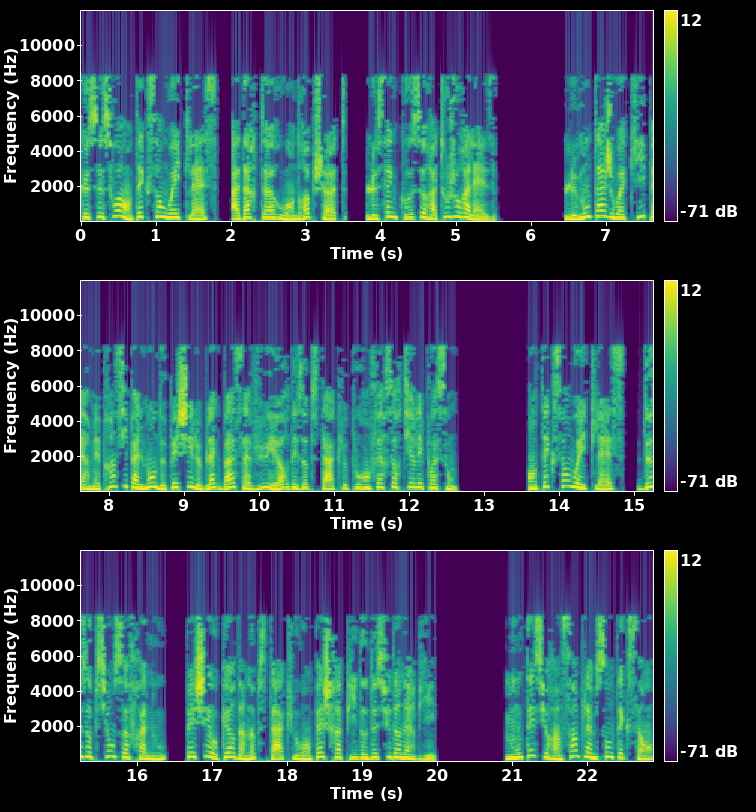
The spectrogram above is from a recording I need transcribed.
Que ce soit en texan weightless, à darter ou en drop shot, le Senko sera toujours à l'aise. Le montage waki permet principalement de pêcher le black bass à vue et hors des obstacles pour en faire sortir les poissons. En texan weightless, deux options s'offrent à nous, pêcher au cœur d'un obstacle ou en pêche rapide au-dessus d'un herbier. Monté sur un simple hameçon texan,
